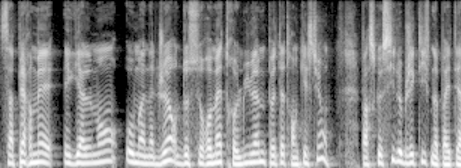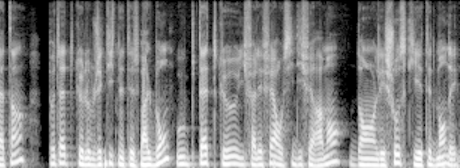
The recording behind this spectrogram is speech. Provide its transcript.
ça permet également au manager de se remettre lui-même peut-être en question. Parce que si l'objectif n'a pas été atteint, peut-être que l'objectif n'était pas le bon, ou peut-être qu'il fallait faire aussi différemment dans les choses qui étaient demandées.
